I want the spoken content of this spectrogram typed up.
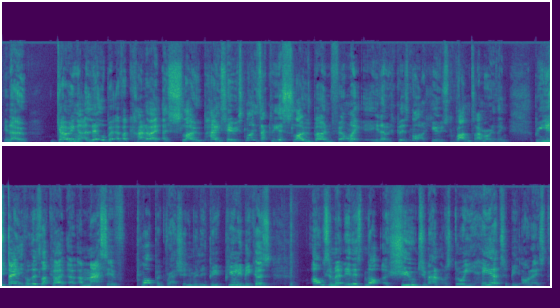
you know, going at a little bit of a kind of a, a, slow pace here. It's not exactly a slow burn film, you know, because it's not a huge runtime or anything, but you just don't feel there's like a, a, massive plot progression really, purely because ultimately there's not a huge amount of story here to be honest.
